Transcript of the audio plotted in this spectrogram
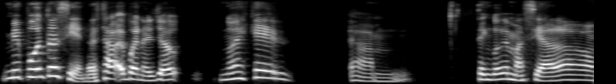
Mi punto es siendo, está, bueno, yo no es que tengo demasiada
